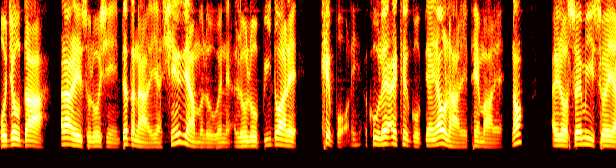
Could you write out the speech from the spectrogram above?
ဗိုလ်ချုပ်သားအဲ့ဒါတွေဆိုလို့ရှိရင်ပြဿနာတွေကရှင်းစရာမလိုဘဲနဲ့အလိုလိုပြီးသွားတဲ့ခစ်ပေါ့လေအခုလဲအဲ့ခစ်ကိုပြန်ရောက်လာတယ်ထင်ပါတယ်နော်အဲ့တော့ဆွဲမိဆွဲရ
